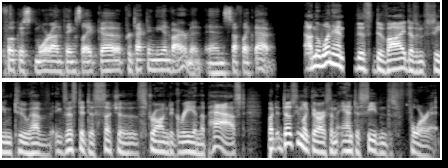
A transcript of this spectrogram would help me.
focused more on things like uh, protecting the environment and stuff like that. On the one hand, this divide doesn't seem to have existed to such a strong degree in the past, but it does seem like there are some antecedents for it.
